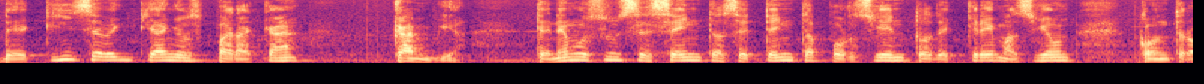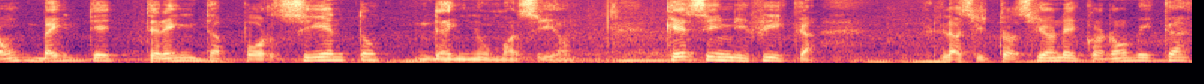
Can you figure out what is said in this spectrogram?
De 15, 20 años para acá cambia. Tenemos un 60-70% de cremación contra un 20-30% de inhumación. ¿Qué significa? La situación económica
